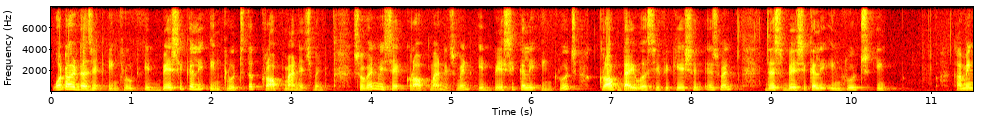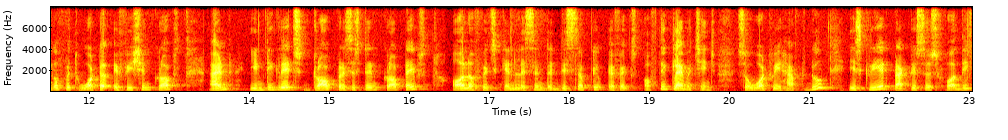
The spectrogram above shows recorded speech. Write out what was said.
what all does it include? It basically includes the crop management. So when we say crop management it basically includes crop diversification as well. This basically includes in coming up with water efficient crops and integrates drought resistant crop types all of which can lessen the disruptive effects of the climate change. So what we have to do is create practices for the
